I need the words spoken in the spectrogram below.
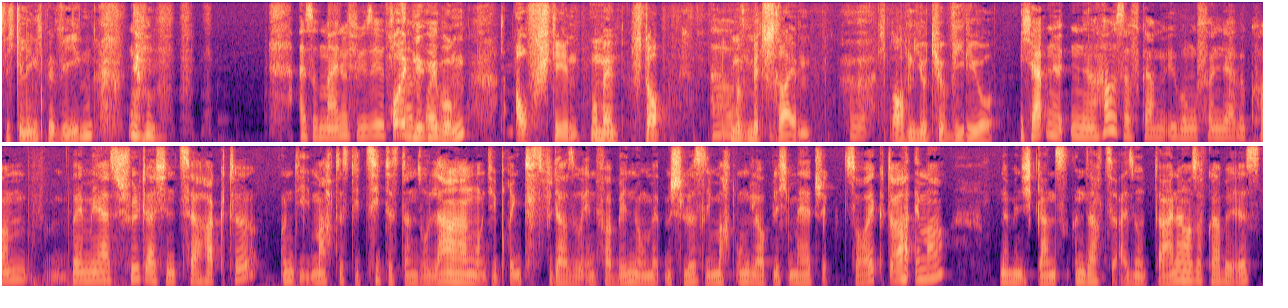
sich gelegentlich bewegen. Also meine Folgende Physiotherapeutin. Übung. Aufstehen. Moment, stopp. Ich Oh. muss mitschreiben. Ich brauche ein YouTube-Video. Ich habe eine, eine Hausaufgabenübung von der bekommen, weil mir das Schulterchen zerhackte und die macht es, die zieht es dann so lang und die bringt das wieder so in Verbindung mit dem Schlüssel. Die macht unglaublich Magic-Zeug da immer. Und dann bin ich ganz, und sagt sie, also deine Hausaufgabe ist,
